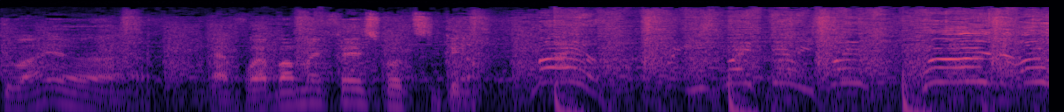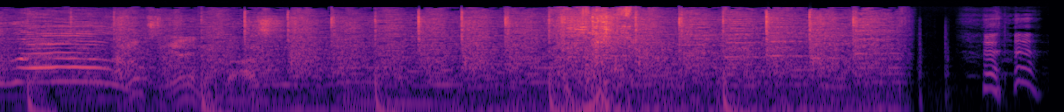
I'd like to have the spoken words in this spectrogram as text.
Do I, uh, have web on my face? What's the deal? Miles! He's right there! He's right there! Turn around! I don't see anything, boss.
